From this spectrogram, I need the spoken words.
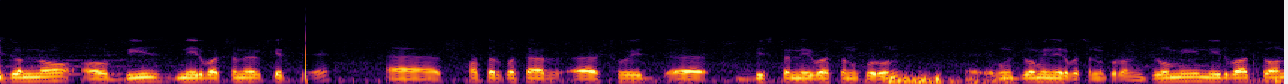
এজন্য বীজ নির্বাচনের ক্ষেত্রে সতর্কতার সহিত বীজটা নির্বাচন করুন এবং জমি নির্বাচন করুন। জমি নির্বাচন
